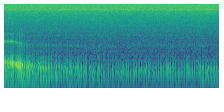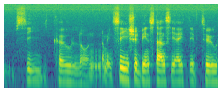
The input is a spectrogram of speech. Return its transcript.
Uh, C colon, I mean, C should be instantiated to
